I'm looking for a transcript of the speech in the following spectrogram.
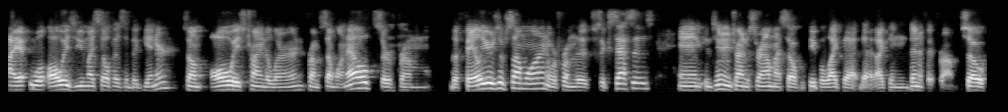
I will always view myself as a beginner. So I'm always trying to learn from someone else or from the failures of someone or from the successes and continuing trying to surround myself with people like that that I can benefit from. So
